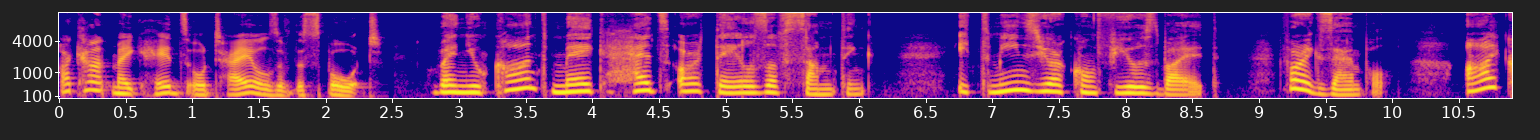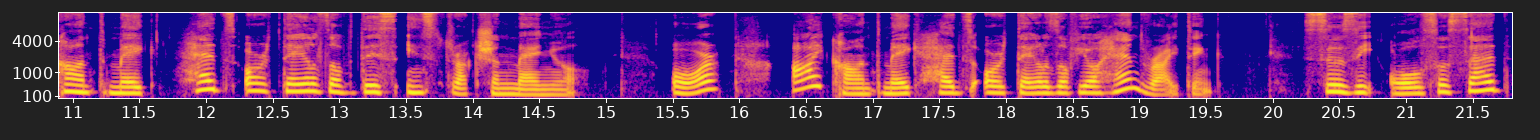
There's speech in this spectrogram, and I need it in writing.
I can't make heads or tails of the sport. When you can't make heads or tails of something, it means you are confused by it. For example, I can't make heads or tails of this instruction manual. Or, I can't make heads or tails of your handwriting. Susie also said,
